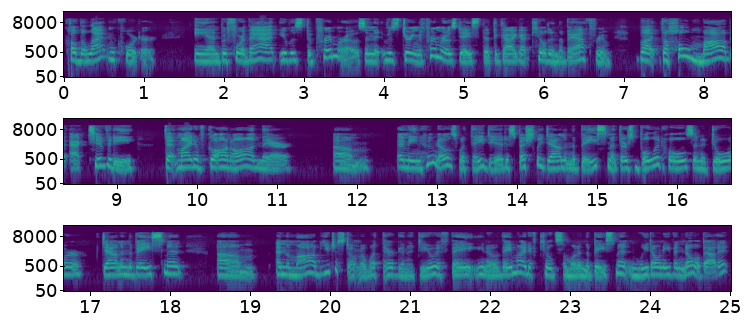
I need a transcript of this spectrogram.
called the Latin Quarter. And before that, it was the Primrose. And it was during the Primrose days that the guy got killed in the bathroom. But the whole mob activity that might have gone on there, um, I mean, who knows what they did, especially down in the basement. There's bullet holes in a door down in the basement. Um, and the mob, you just don't know what they're going to do. If they, you know, they might have killed someone in the basement and we don't even know about it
